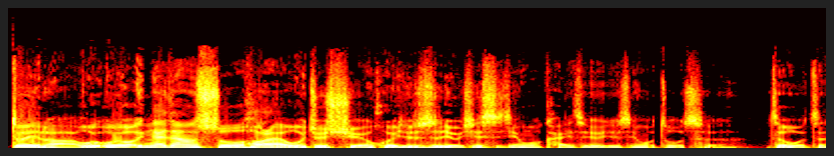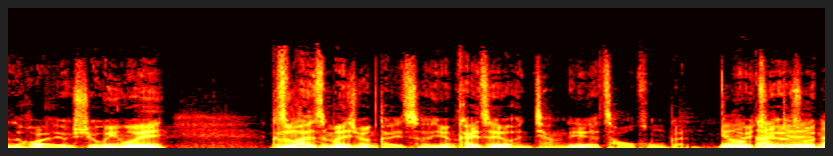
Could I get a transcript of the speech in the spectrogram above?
对啦，我我应该这样说。后来我就学会，就是有些时间我开车，有些时间我坐车，这我真的后来有学会。因为，可是我还是蛮喜欢开车，因为开车有很强烈的操控感，你会觉得说你，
